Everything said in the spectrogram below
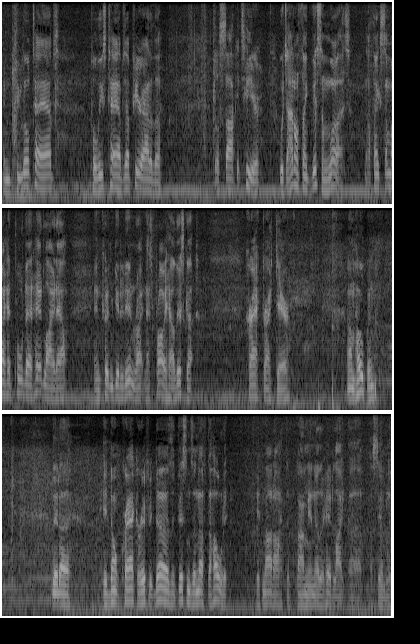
And two little tabs. Pull these tabs up here out of the little sockets here, which I don't think this one was. I think somebody had pulled that headlight out and couldn't get it in right, and that's probably how this got cracked right there. I'm hoping that uh, it don't crack, or if it does, that this one's enough to hold it. If not, I'll have to find me another headlight uh, assembly.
